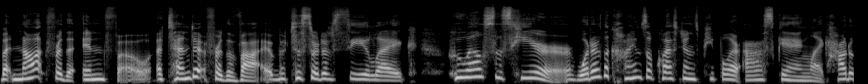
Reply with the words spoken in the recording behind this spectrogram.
but not for the info. Attend it for the vibe to sort of see like who else is here? What are the kinds of questions people are asking? Like how do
